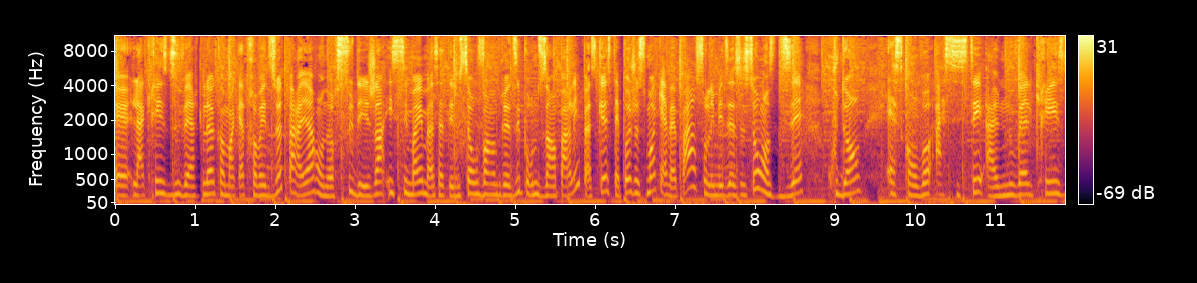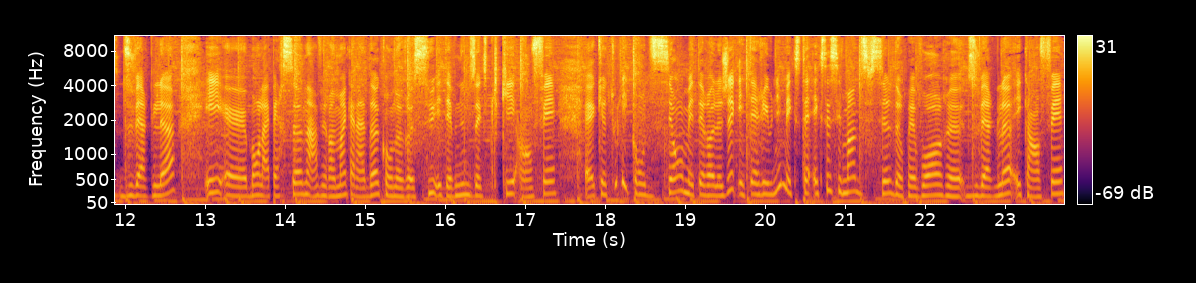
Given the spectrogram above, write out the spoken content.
euh, la crise du verglas comme en 98. Par ailleurs, on a reçu des gens ici même à cette émission vendredi pour nous en parler parce que c'était pas juste moi qui avait peur sur les médias sociaux. On se disait, coudon, est-ce qu'on va assister à une nouvelle crise du verglas? Et euh, bon, la personne à Environnement Canada qu'on a reçue était venue nous expliquer en fait euh, que toutes les conditions météorologiques étaient réunies, mais que c'était excessivement difficile de prévoir euh, du verglas et qu'en fait,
